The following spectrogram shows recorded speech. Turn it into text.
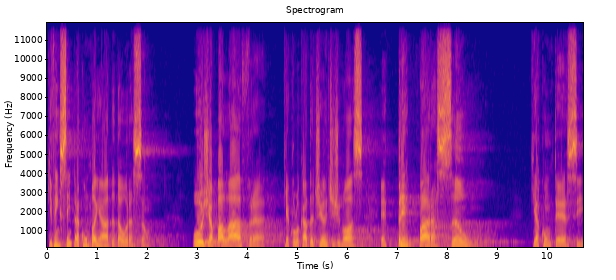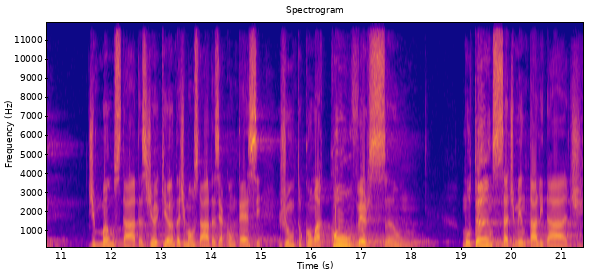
que vem sempre acompanhada da oração. Hoje a palavra que é colocada diante de nós é preparação, que acontece de mãos dadas, que anda de mãos dadas e acontece junto com a conversão mudança de mentalidade,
